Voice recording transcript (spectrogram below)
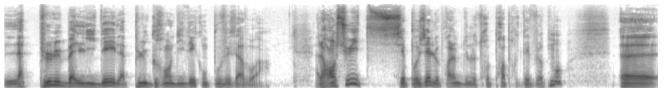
la plus belle idée, la plus grande idée qu'on pouvait avoir. Alors ensuite, s'est posé le problème de notre propre développement euh,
